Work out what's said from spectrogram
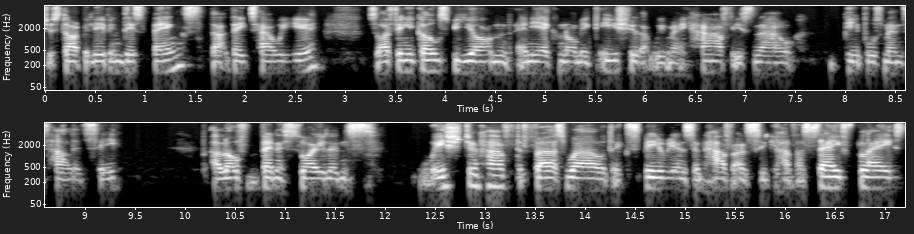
to start believing these things that they tell you. So I think it goes beyond any economic issue that we may have. Is now people's mentality. A lot of Venezuelans wish to have the first world experience and have a, have a safe place.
